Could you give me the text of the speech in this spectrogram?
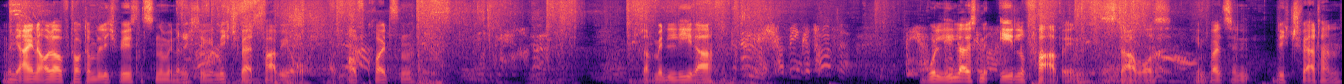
Wenn die eine Olle auftaucht, dann will ich wenigstens nur mit einer richtigen Lichtschwertfarbe aufkreuzen. Statt mit Lila. Wohl lila ist eine edle Farbe in Star Wars, jedenfalls in Lichtschwertern.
